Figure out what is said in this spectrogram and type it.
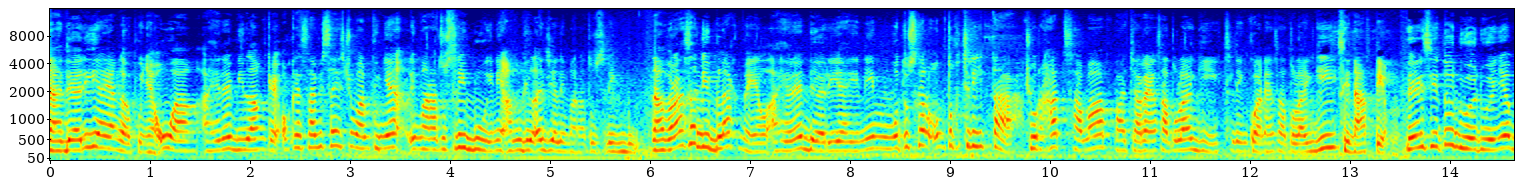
Nah dari ya yang nggak punya uang, akhirnya bilang kayak oke okay, tapi saya cuma punya 500 ribu, ini ambil aja 500 ribu. Nah merasa di blackmail, akhirnya Daria ini memutuskan untuk cerita, curhat sama pacar yang satu lagi, selingkuhan yang satu lagi, si Natim. Dari situ dua-duanya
